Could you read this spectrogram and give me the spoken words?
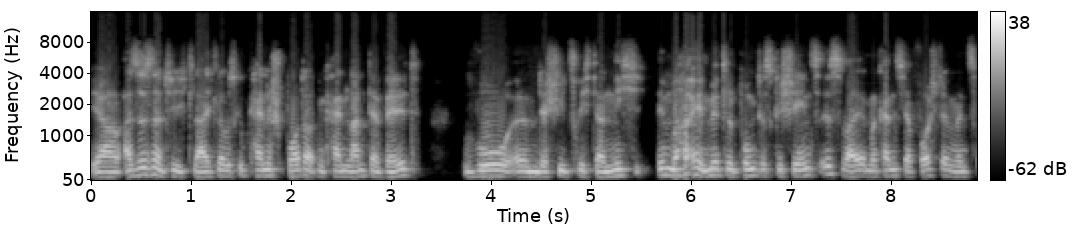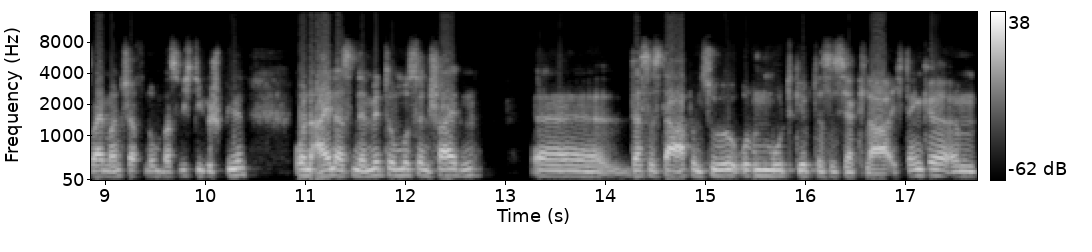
Ja, also ist natürlich klar. Ich glaube, es gibt keine Sportart und kein Land der Welt, wo ähm, der Schiedsrichter nicht immer im Mittelpunkt des Geschehens ist, weil man kann sich ja vorstellen, wenn zwei Mannschaften um was Wichtiges spielen und einer ist in der Mitte und muss entscheiden, dass es da ab und zu Unmut gibt, das ist ja klar. Ich denke, ähm,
